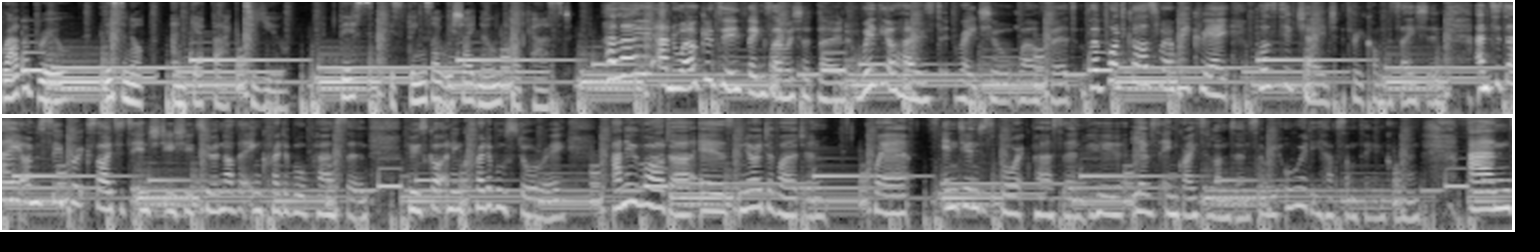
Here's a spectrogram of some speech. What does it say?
Grab a brew, listen up, and get back to you. This is Things I Wish I'd Known podcast. Hello, and welcome to Things I Wish I'd Known with your host, Rachael Welford, the podcast where we create positive change through conversation. And today I'm super excited to introduce you to another incredible person who's got an incredible story. Anuradha is neurodivergent queer Indian diasporic person who lives in Greater London. So we already have something in common. And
